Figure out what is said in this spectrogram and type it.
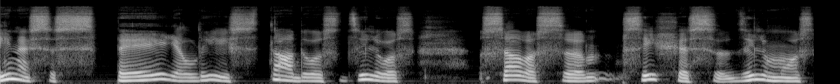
Ineses spēja līst tādos dziļos savas um, psihes dziļumos,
